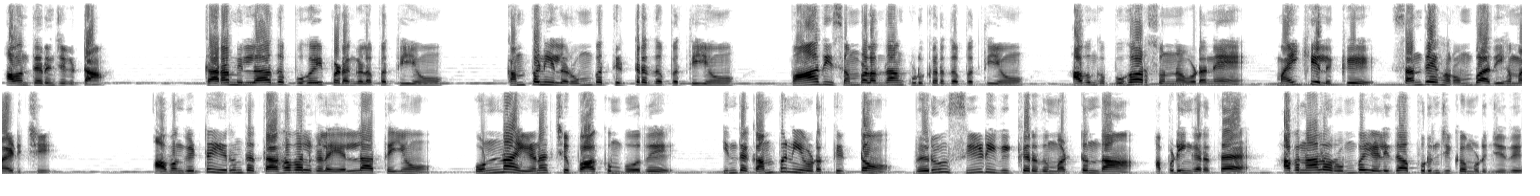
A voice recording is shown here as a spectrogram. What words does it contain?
அவன் தெரிஞ்சுக்கிட்டான். தரமில்லாத புகைப்படங்களை பத்தியும் கம்பெனியில ரொம்ப திட்டுறத பத்தியும் பாதி சம்பளம் தான் கொடுக்கறத பத்தியும் அவங்க புகார் சொன்ன உடனே மைக்கேலுக்கு சந்தேகம் ரொம்ப அதிகமாயிடுச்சு. அவங்கிட்ட இருந்த தகவல்களை எல்லாத்தையும் ஒன்னா இணைச்சு பார்க்கும்போது இந்த கம்பெனியோட திட்டம் வெறும் சீடி விற்கிறது மட்டும்தான் அப்படிங்கறத அவனால ரொம்ப எளிதா புரிஞ்சுக்க முடிஞ்சுது.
